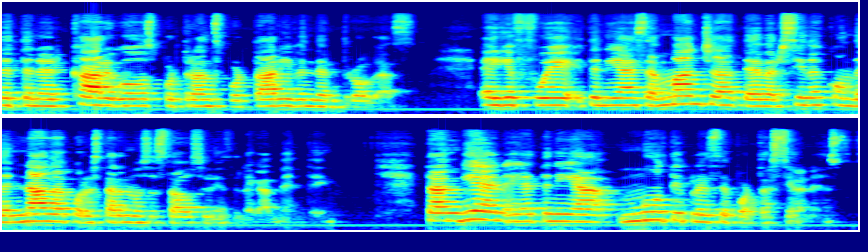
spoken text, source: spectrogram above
de tener cargos por transportar y vender drogas. Ella fue, tenía esa mancha de haber sido condenada por estar en los Estados Unidos ilegalmente. También ella tenía múltiples deportaciones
